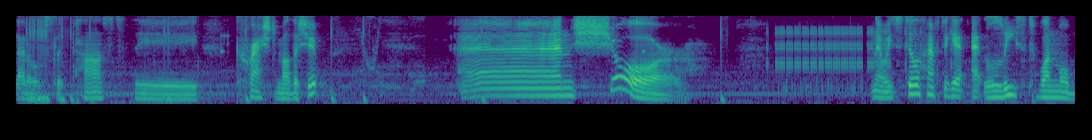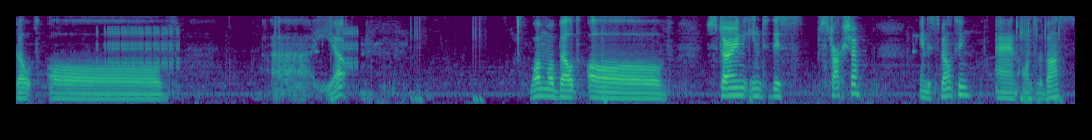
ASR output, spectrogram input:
that'll slip past the crashed mothership. And sure. Now we still have to get at least one more belt of... Uh, yep. One more belt of stone into this structure, into smelting, and onto the bus.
